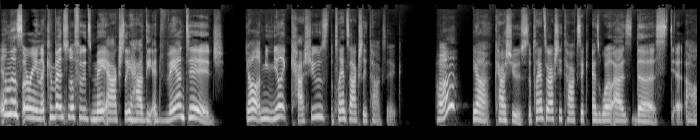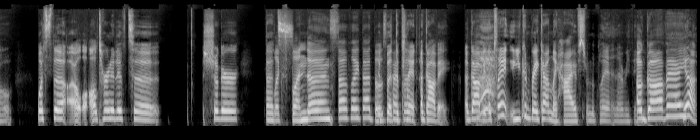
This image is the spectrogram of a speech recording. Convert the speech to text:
In this arena, conventional foods may actually have the advantage. Y'all, I mean, you like cashews? The plant's are actually toxic. Huh? Yeah, cashews. The plants are actually toxic as well as the st- oh, what's the alternative to sugar? That's like Splenda and stuff like that. Those but the type of- plant agave. Agave. the plant you can break out in like hives from the plant and everything. agave. Yeah.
